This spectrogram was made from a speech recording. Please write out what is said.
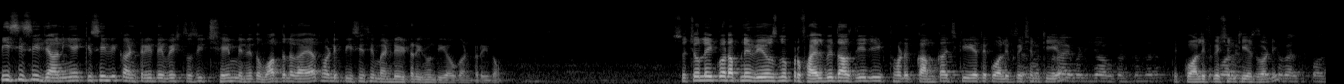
ਪੀਸੀਸੀ ਜਾਣੀ ਹੈ। ਕਿਸੇ ਵੀ ਕੰਟਰੀ ਦੇ ਵਿੱਚ ਤੁਸੀਂ 6 ਮਹੀਨੇ ਤੋਂ ਵੱਧ ਲਗਾਇਆ ਤੁਹਾਡੀ ਪੀਸੀਸੀ ਮੈਂਡੇਟਰੀ ਹੁੰਦੀ ਹੈ ਉਹ ਕੰਟਰੀ ਤੋਂ। ਸੋ ਚਲੋ ਇੱਕ ਵਾਰ ਆਪਣੇ ਵਿਊਜ਼ ਨੂੰ ਪ੍ਰੋਫਾਈਲ ਵੀ ਦੱਸ ਦਈਏ ਜੀ ਤੁਹਾਡੇ ਕੰਮਕਾਜ ਕੀ ਹੈ ਤੇ ਕੁਆਲੀਫਿਕੇਸ਼ਨ ਕੀ ਹੈ? ਪ੍ਰਾਈਵੇਟ ਜੌਬ ਕਰਦਾ ਸਰ ਤੇ ਕੁਆਲੀਫਿਕੇਸ਼ਨ ਕੀ ਹੈ ਤੁਹਾਡੀ? 12th ਪਾਸ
